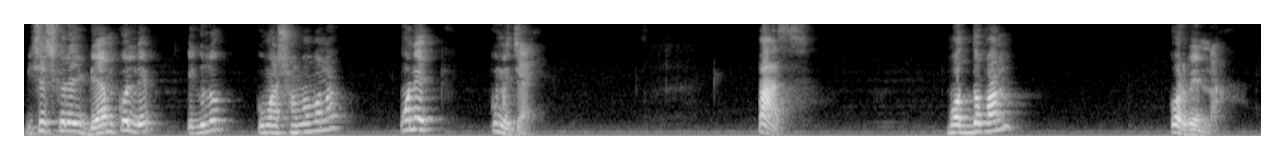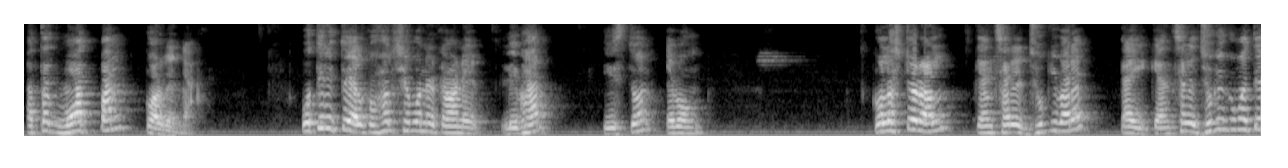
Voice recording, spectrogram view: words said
বিশেষ করে এই ব্যায়াম করলে এগুলো কমার সম্ভাবনা অনেক কমে যায়। পাঁচ, মদ্যপান করবেন না। অর্থাৎ মদ পান করবেন না। অতিরিক্ত অ্যালকোহল সেবনের কারণে লিভার, স্তন এবং কোলেস্টেরল ক্যান্সারের ঝুঁকি বাড়ে, তাই ক্যান্সারের ঝুঁকি কমাতে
